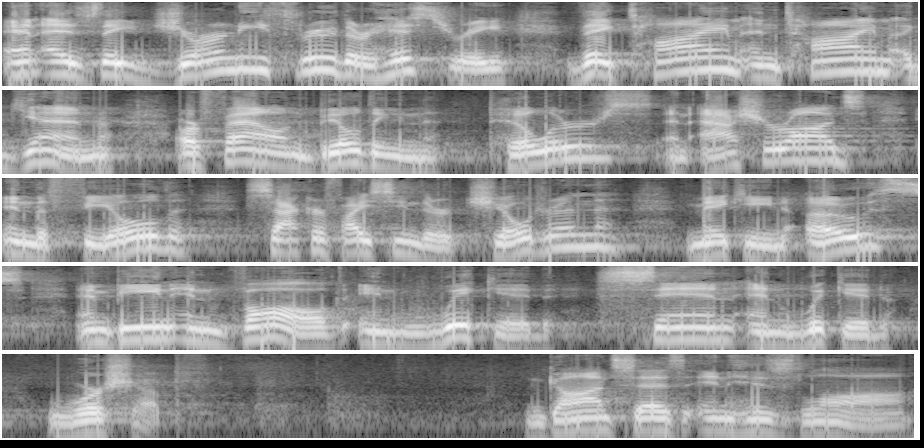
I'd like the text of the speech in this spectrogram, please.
And as they journey through their history, they time and time again are found building pillars and Asheroth in the field, sacrificing their children, making oaths, and being involved in wicked sin and wicked worship. God says in his law,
